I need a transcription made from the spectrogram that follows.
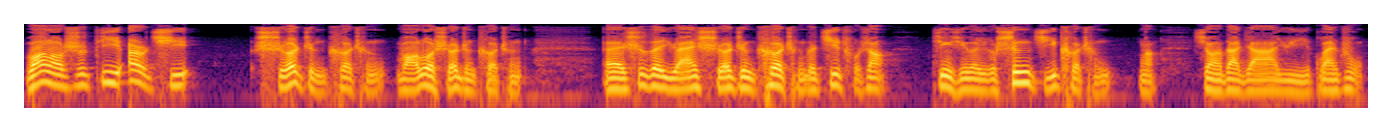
王老师第二期舌诊课程，网络舌诊课程，呃，是在原舌诊课程的基础上进行了一个升级课程啊，希望大家予以关注。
